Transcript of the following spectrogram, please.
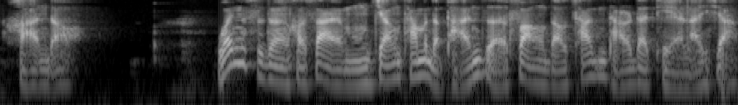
喊道。温斯顿和塞姆将他们的盘子放到餐台的铁栏下，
